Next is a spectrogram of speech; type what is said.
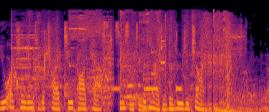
You are tuned into the Tribe T podcast, season two, with Naja the Voodoo Child.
